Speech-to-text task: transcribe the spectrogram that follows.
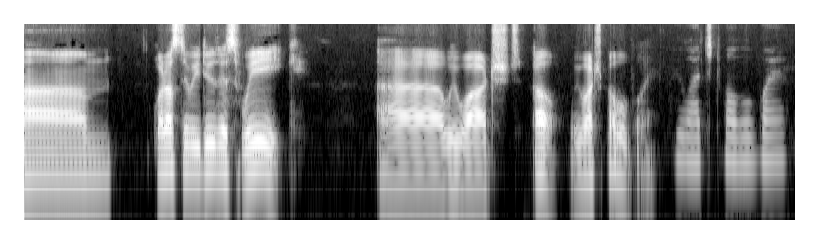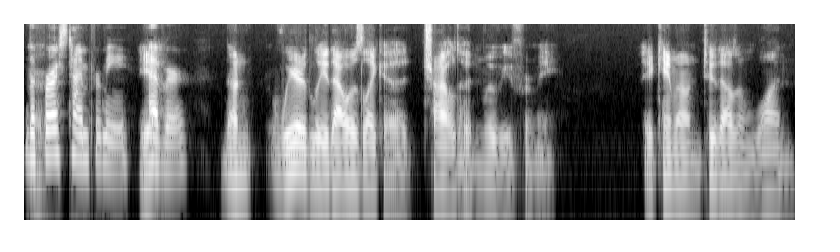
Um, what else did we do this week? Uh, we watched. Oh, we watched Bubble Boy. We watched Bubble Boy. The first time for me Yeah. ever. And weirdly, that was like a childhood movie for me. It came out in 2001.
